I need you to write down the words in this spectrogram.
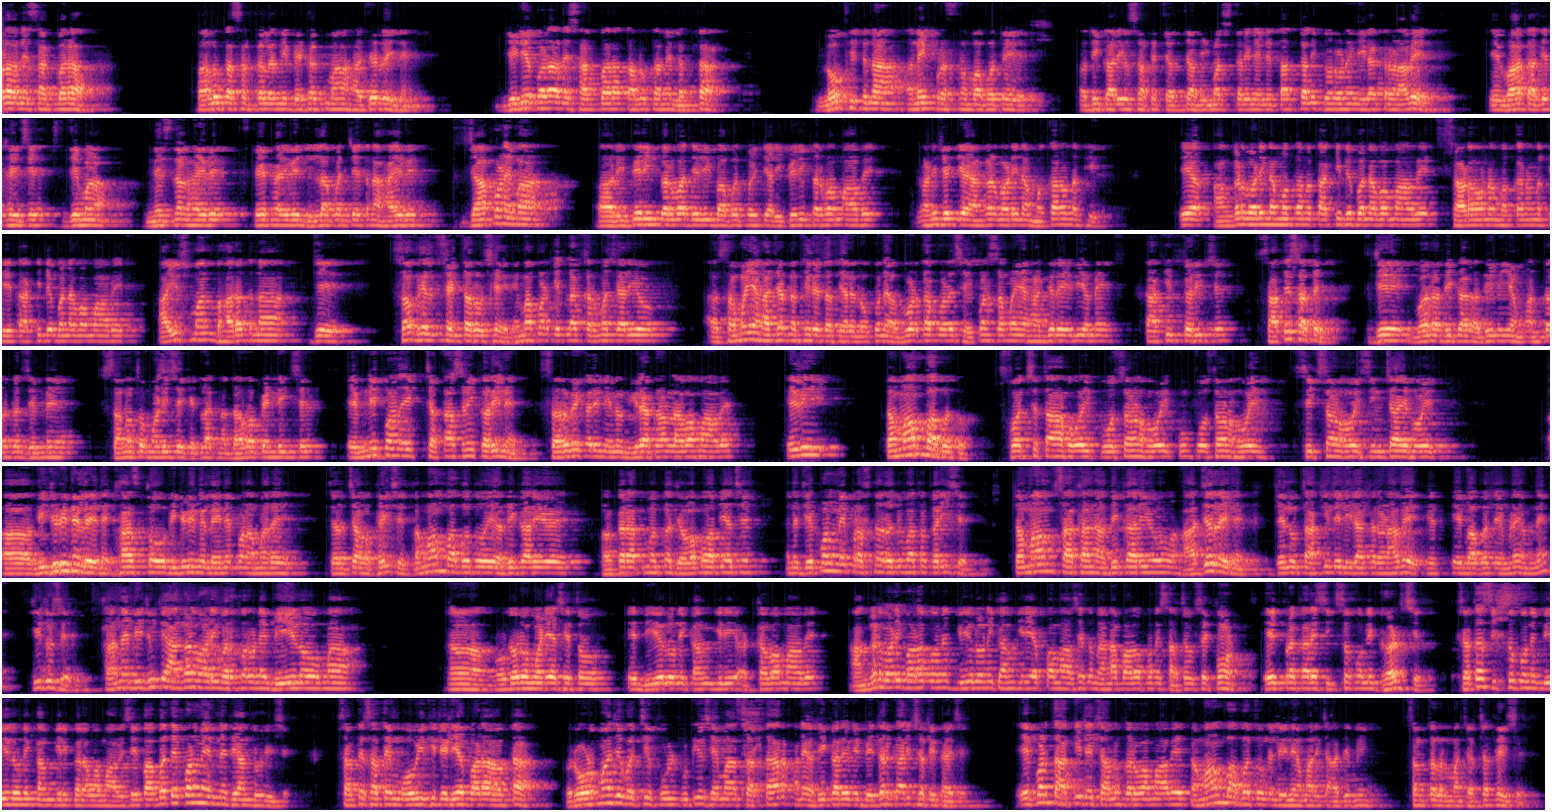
અને સાગબારા તાલુકા સંકલનની બેઠકમાં હાજર રહીને જેડિયાપાડા અને સાગબારા તાલુકાને લગતા લોકહિતના અનેક પ્રશ્નો બાબતે અધિકારીઓ સાથે ચર્ચા વિમર્શ કરીને એને તાત્કાલિક ધોરણે નિરાકરણ આવે એ વાત આજે થઈ છે. જેમાં નેશનલ હાઈવે, સ્ટેટ હાઈવે, જિલ્લા પંચાયતના હાઈવે, જ્યાં પણ એમાં રિપેરિંગ કરવા જેવી બાબત હોય ત્યાં રિપેરિંગ કરવામાં આવે. ઘણી જગ્યાએ આંગણવાડીના મકાનો નથી. એ આંગણવાડીના મકાનો તાકીદે બનાવવામાં આવે, શાળાઓના મકાનો એ તાકીદે બનાવવામાં આવે. આયુષ્માન ભારતના જે સબ હેલ્થ સેન્ટરો છે, એમાં પણ કેટલાક કર્મચારીઓ સમયે હાજર નથી રહેતા ત્યારે લોકોને અગવડતા પડે છે. એ પણ સમયે હાજર એવી અમે તાકીદ કરી છે. સાથે સાથે જે વન અધિકાર અધિનિયમ અંતર્ગત જેમને સનતો મળી છે, કેટલાકના દાવા પેન્ડિંગ છે, એમની પણ એક ચકાસણી કરીને, સર્વે કરીને એનું નિરાકરણ લાવવામાં આવે. એવી તમામ બાબતો સ્વચ્છતા હોય, પોષણ હોય, કુપોષણ હોય, શિક્ષણ હોય, સિંચાઈ હોય વીજળીને લઈને, ખાસ તો વીજળીને લઈને પણ અમારે ચર્ચાઓ થઈ છે. તમામ બાબતોએ અધિકારીઓએ હકારાત્મક જવાબો આપ્યા છે અને જે પણ મેં પ્રશ્ન રજૂઆતો કરી છે, તમામ શાખાના અધિકારીઓ હાજર રહીને તેનું તાકીદે નિરાકરણ આવે એ- એ બાબતે એમણે અમને કીધું છે. અને બીજું કે આંગણવાડી વર્કરોને બીએલઓમાં ઓર્ડરો મળ્યા છે તો એ બીએલઓ ની કામગીરી અટકાવવામાં આવે. આંગણવાડી બાળકોને પીએલઓની કામગીરી આપવામાં આવશે તો નાના બાળકોને સાચવશે કોણ? એ જ પ્રકારે શિક્ષકોની ઘટ છે. છતાં શિક્ષકોને બીએલઓની કામગીરી કરાવવામાં આવે છે. એ બાબતે પણ મેં એમને ધ્યાન દોર્યું છે. સાથે સાથે મોવીથી ડેડિયાપાડા આવતા રોડમાં જે વચ્ચે પુલ તૂટ્યો છે, એમાં સરકાર અને અધિકારીઓની બેદરકારી છતી થાય છે. એ પણ તાકીદે ચાલુ કરવામાં આવે. તમામ બાબતોને લઈને અમારી આજની સંકલનમાં ચર્ચા થઈ છે.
